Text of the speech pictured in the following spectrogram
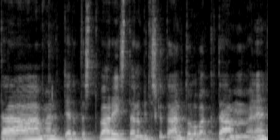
tää. Mä en nyt tiedä tästä väristä, no pitäisikö tää nyt olla vaikka tämmönen.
